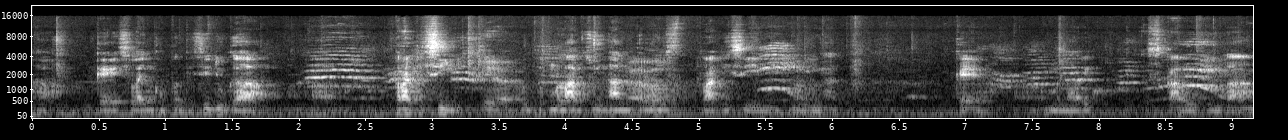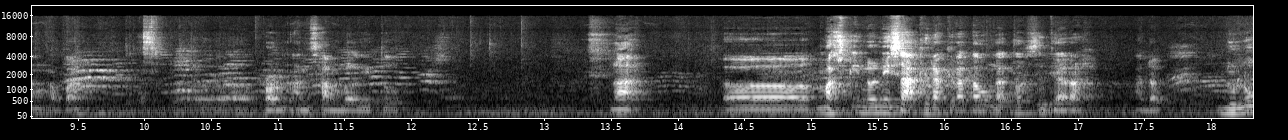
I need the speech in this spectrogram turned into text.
Nah, Oke selain kompetisi juga eh, tradisi Iya. untuk melangsungkan Ah. terus tradisi ini mengingat. Oke menarik sekali tentang apa eh, front ensemble itu. Nah eh, masuk Indonesia kira-kira tahu nggak tuh sejarah ada dulu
